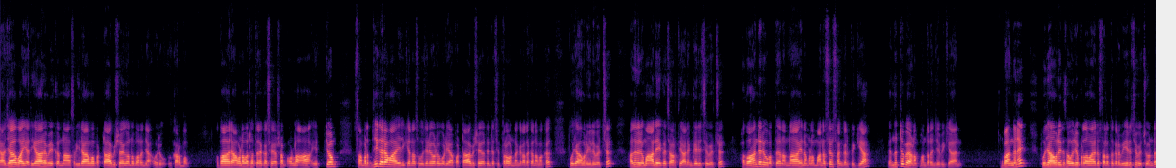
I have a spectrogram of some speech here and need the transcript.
രാജാവായി അധികാരമേക്കുന്ന ആ ശ്രീരാമ പട്ടാഭിഷേകം എന്ന് പറഞ്ഞ ഒരു കർമ്മം. അപ്പോൾ ആ രാവണവധത്തിനൊക്കെ ശേഷം ഉള്ള ആ ഏറ്റവും സമൃദ്ധികരമായിരിക്കുന്ന സൂചനയോടുകൂടി ആ പട്ടാഭിഷേകത്തിന്റെ ചിത്രം ഉണ്ടെങ്കിൽ അതൊക്കെ നമുക്ക് പൂജാമുറിയിൽ വെച്ച് അതിനൊരു മാലയൊക്കെ ചാർത്തി അലങ്കരിച്ച് വെച്ച് ഭഗവാന്റെ രൂപത്തെ നന്നായി നമ്മൾ മനസ്സിൽ സങ്കല്പിക്കുക. എന്നിട്ട് വേണം മന്ത്രം ജപിക്കാൻ. അപ്പോൾ അങ്ങനെ പൂജാമുറിയിൽ സൗകര്യപ്രദമായ ഒരു സ്ഥലത്ത് ക്രമീകരിച്ച് വെച്ചുകൊണ്ട്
